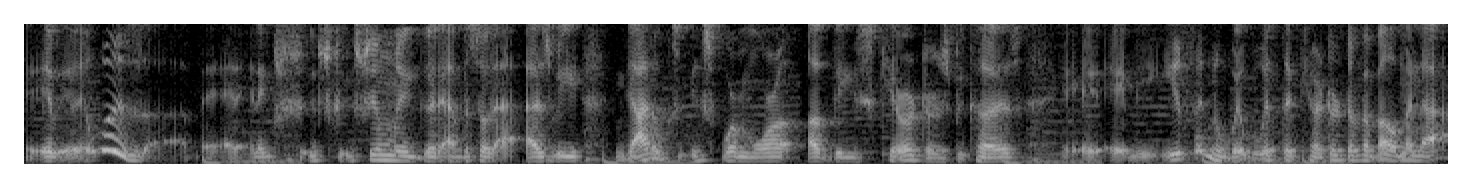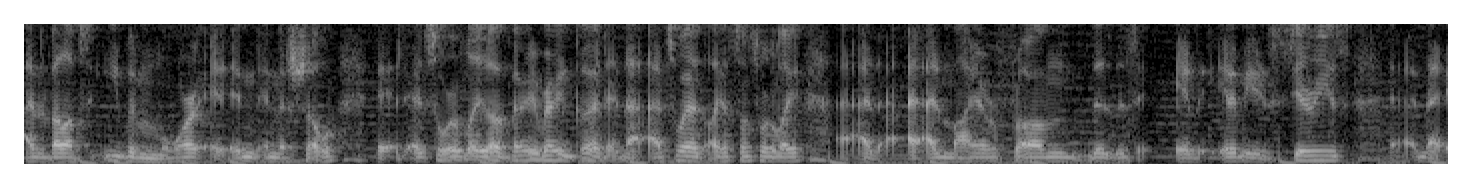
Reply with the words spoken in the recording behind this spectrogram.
it, it was an ex- extremely good episode as we got to explore more of these characters because it, it, even with, with, the character development that develops even more in, in the show it, it's sort of like a very very good and that, that's what I, like some sort of like admire from this animated series. That,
